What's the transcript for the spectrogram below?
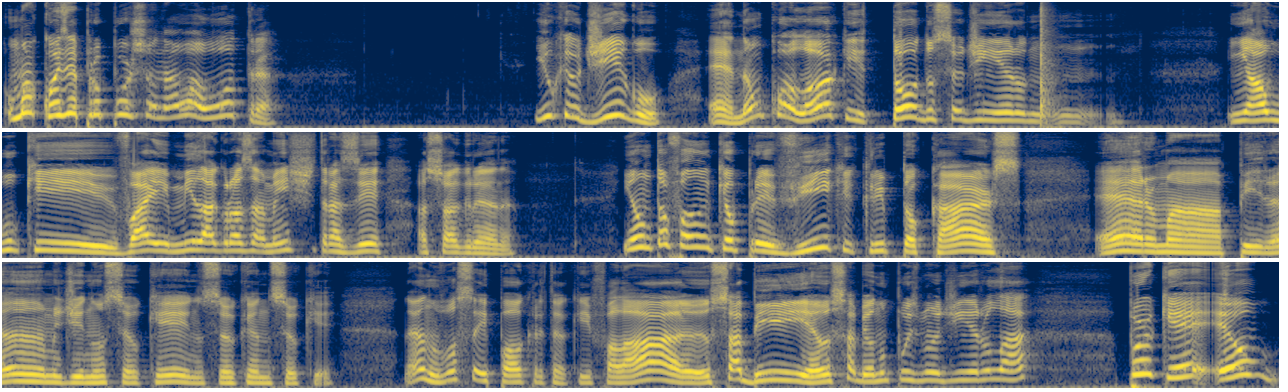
Uma coisa é proporcional à outra. E o que eu digo é: não coloque todo o seu dinheiro em algo que vai milagrosamente te trazer a sua grana. E eu não tô falando que eu previ que CryptoCars era uma pirâmide, não sei o que, não sei o que, não sei o que. Né? Não vou ser hipócrita aqui e falar, ah, eu sabia, eu sabia, eu não pus meu dinheiro lá. Porque eu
